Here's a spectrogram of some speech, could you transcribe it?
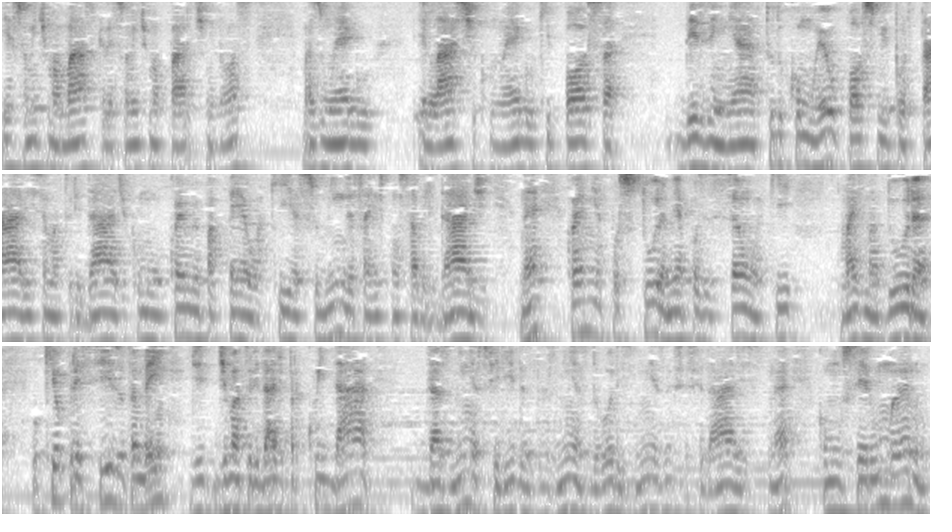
E é somente uma máscara, é somente uma parte em nós, mas um ego elástico, um ego que possa desenhar tudo como eu posso me portar, isso é maturidade, como qual é o meu papel aqui, assumindo essa responsabilidade, né? Qual é a minha postura, minha posição aqui mais madura, o que eu preciso também de, de maturidade para cuidar das minhas feridas, das minhas dores, minhas necessidades, né? Como um ser humano,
